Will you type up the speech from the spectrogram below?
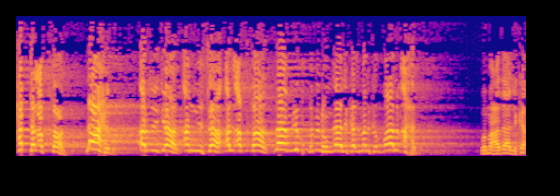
حتى الأطفال لاحظوا الرجال النساء الأطفال لم يبق منهم ذلك الملك الظالم أحد. ومع ذلك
